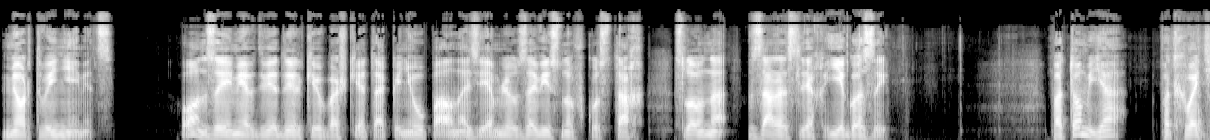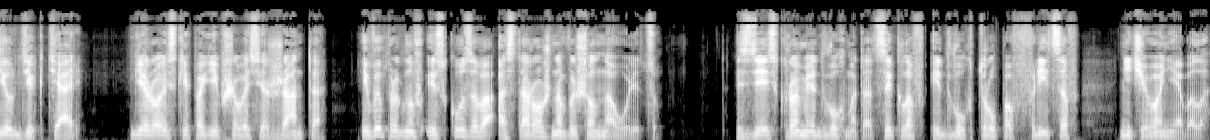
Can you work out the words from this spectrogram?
мертвый немец. Он, заимев две дырки в башке, так и не упал на землю, зависнув в кустах, словно в зарослях егозы. Потом я подхватил дегтярь, геройски погибшего сержанта, и, выпрыгнув из кузова, осторожно вышел на улицу. Здесь, кроме двух мотоциклов и двух трупов фрицев, ничего не было.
